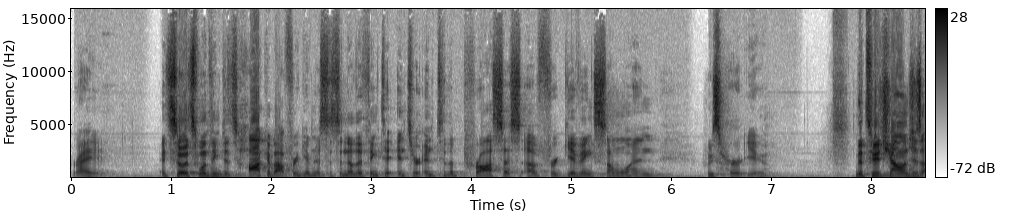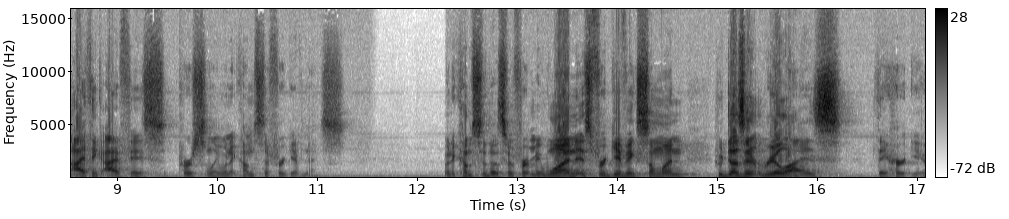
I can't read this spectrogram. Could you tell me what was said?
right? And so it's one thing to talk about forgiveness, it's another thing to enter into the process of forgiving someone who's hurt you. The two challenges I think I face personally when it comes to forgiveness, when it comes to those who have hurt me, one is forgiving someone who doesn't realize they hurt you.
